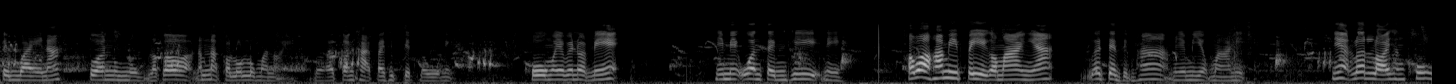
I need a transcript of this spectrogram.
เต็มวัยนะ ตัวหนุ่มๆ แล้วก็น้ำหนักก็ลดลงมาหน่อยเหลือตอนขายไป 17 โลนี่ โครงมันจะเป็นแบบนี้ นี่ไม่อ้วนเต็มที่นี่ เขาบอกถ้ามีปีกออกมาอย่างเงี้ยเลือด75มันจะมีออกมานี่ เนี่ยเลือดร้อยทั้งคู่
